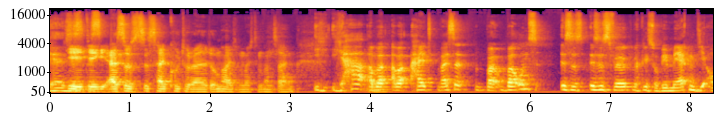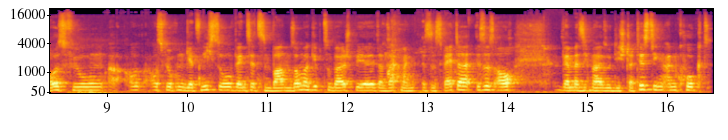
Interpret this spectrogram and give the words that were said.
ja, die, ist, die, also es ist halt kulturelle Dummheit, möchte man sagen. Ja, aber, aber halt, weißt du, bei, bei uns ist es, ist es wirklich so. Wir merken die Ausführung, Auswirkungen jetzt nicht so, wenn es jetzt einen warmen Sommer gibt zum Beispiel, dann sagt man, es ist Wetter, ist es auch wenn man sich mal so die Statistiken anguckt,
